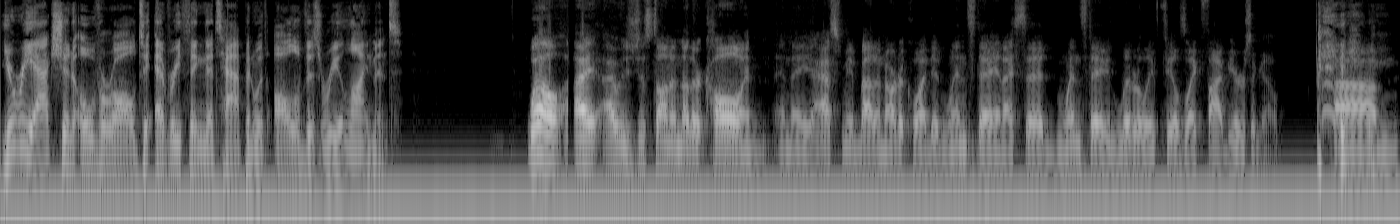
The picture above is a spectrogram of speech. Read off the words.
your reaction overall to everything that's happened with all of this realignment. Well, I, I was just on another call and, and they asked me about an article I did Wednesday, and I said Wednesday literally feels like five years ago. Um,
